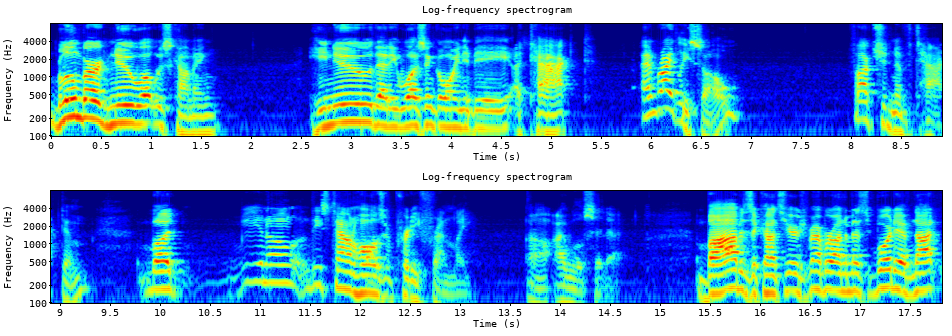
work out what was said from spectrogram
Bloomberg knew what was coming. He knew that he wasn't going to be attacked, and rightly so. Fox shouldn't have attacked him. But, you know, these town halls are pretty friendly. Uh, I will say that. Bob is a concierge member on the message board. I have not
